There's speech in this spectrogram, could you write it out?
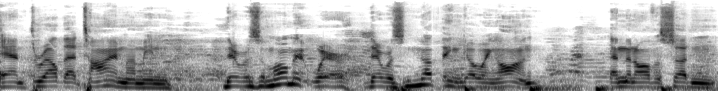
And throughout that time, I mean, there was a moment where there was nothing going on and then all of a sudden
